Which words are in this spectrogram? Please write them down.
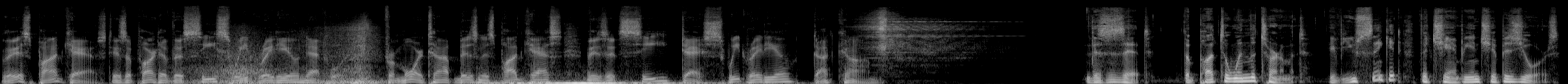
This podcast is a part of the C Suite Radio Network. For more top business podcasts, visit c-suiteradio.com. This is it. The putt to win the tournament. If you sink it, the championship is yours.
